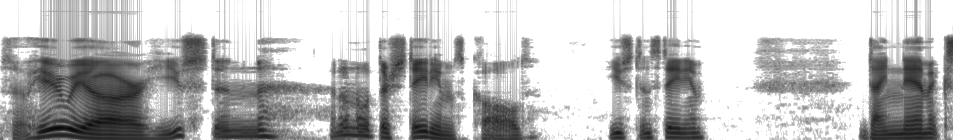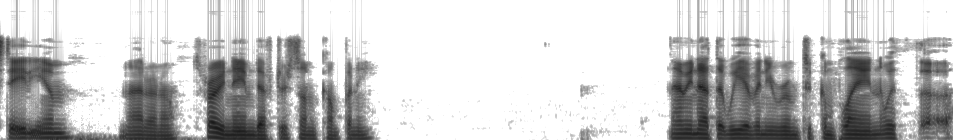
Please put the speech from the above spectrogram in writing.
So here we are, Houston. I don't know what their stadium's called. Houston Stadium? Dynamic Stadium? I don't know. It's probably named after some company. I mean, not that we have any room to complain with uh,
